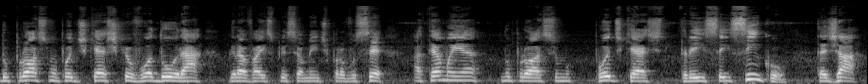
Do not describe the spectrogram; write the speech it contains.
do próximo podcast que eu vou adorar gravar especialmente para você. Até amanhã no próximo podcast 365. Até já!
